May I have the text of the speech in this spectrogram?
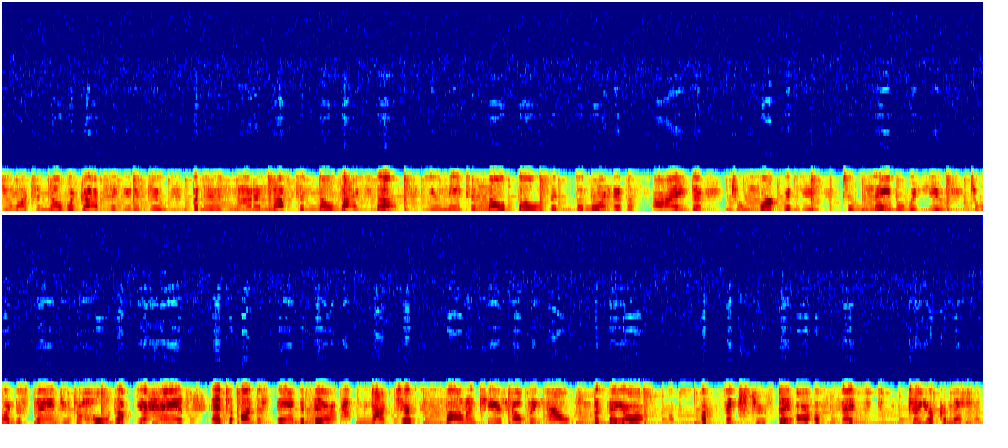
you want to know what God sent you to do. But it is not enough to know thyself. You need to know those that the Lord has assigned to work with you, to labor with you, to understand you, to hold up your hands, and to understand that they're not just volunteers helping out, but they are fixtures. They are affixed to your commission.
